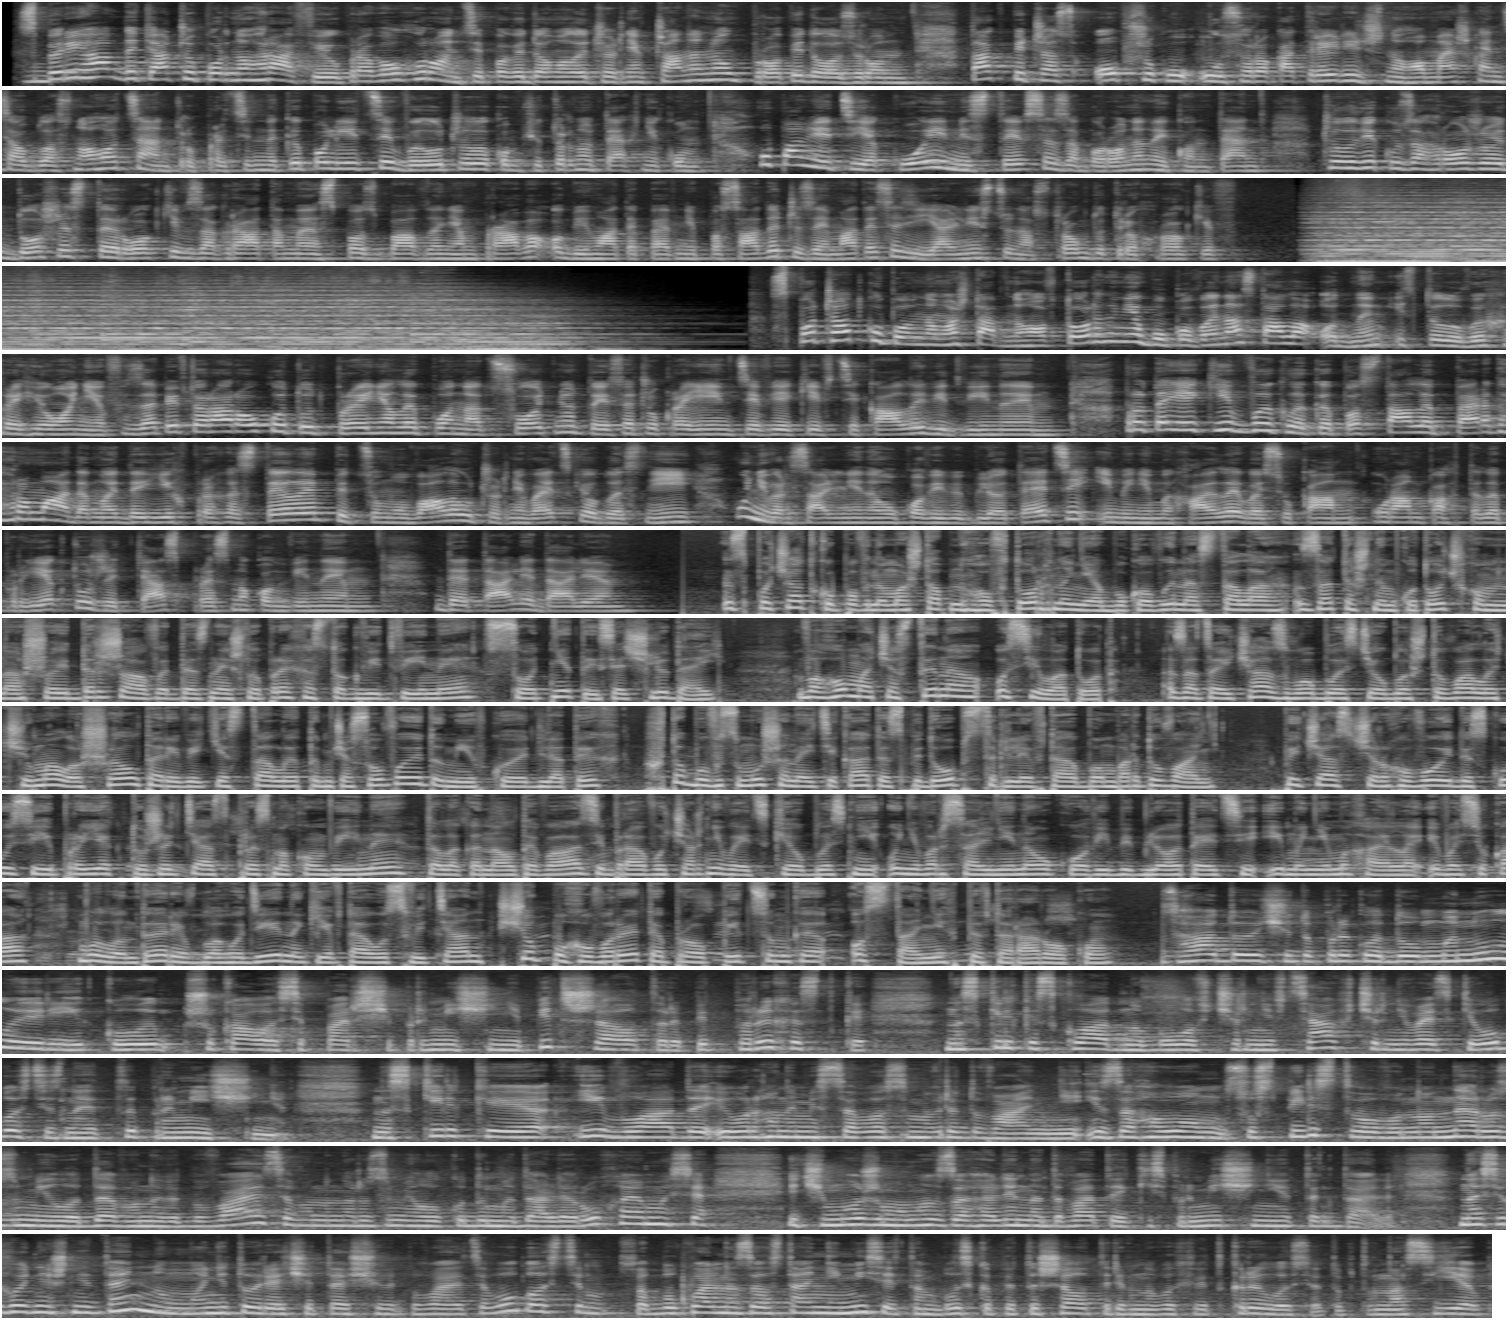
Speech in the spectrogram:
Зберігав дитячу порнографію. Правоохоронці повідомили чернівчанину про підозру. Так, під час обшуку у 43-річного мешканця обласного центру працівники поліції вилучили комп'ютерну техніку, у пам'яті якої містився заборонений контент. Чоловіку загрожує до 6 років за ґратами з позбавленням права обіймати певні посади чи займатися діяльністю на строк до 3 років. З початку повномасштабного вторгнення Буковина стала одним із тилових регіонів. За півтора року тут прийняли понад сотню тисяч українців, які втікали від війни. Про те, які виклики постали перед громадами, де їх прихистили, підсумували у Чернівецькій обласній універсальній науковій бібліотеці імені Михайла Івасюка у рамках телепроєкту Життя з присмаком війни. Деталі далі. З початку повномасштабного вторгнення Буковина стала затишним куточком нашої держави, де знайшли прихисток від війни сотні тисяч людей. Вагома частина осіла тут. За цей час в області облаштували чимало шелтерів, які стали тимчасовою домівкою для тих, хто був змушений тікати з під обстрілів та бомбардувань. Під час чергової дискусії проєкту Життя з присмаком війни телеканал ТВА зібрав у Чернівецькій обласній універсальній науковій бібліотеці імені Михайла Івасюка волонтерів, благодійників та освітян, щоб поговорити про підсумки останніх півтора року. Згадуючи, до прикладу, минулий рік, коли шукалося перші приміщення під шелтери, під перехистки, наскільки складно було в Чернівцях, в Чернівецькій області знайти приміщення, наскільки і влада, і органи місцевого самоврядування, і загалом суспільство воно не розуміло, де воно відбувається, воно не розуміло, куди ми далі рухаємося, і чи можемо ми взагалі надавати якісь приміщення і так далі. На сьогоднішній день, ну моніторячи те, що відбувається в області, буквально за останній місяць там близько п'яти шелтерів нових відкрилося. Тобто, в нас є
